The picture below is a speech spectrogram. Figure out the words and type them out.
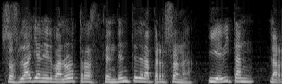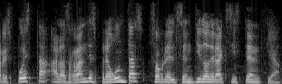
soslayan el valor trascendente de la persona y evitan la respuesta a las grandes preguntas sobre el sentido de la existencia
